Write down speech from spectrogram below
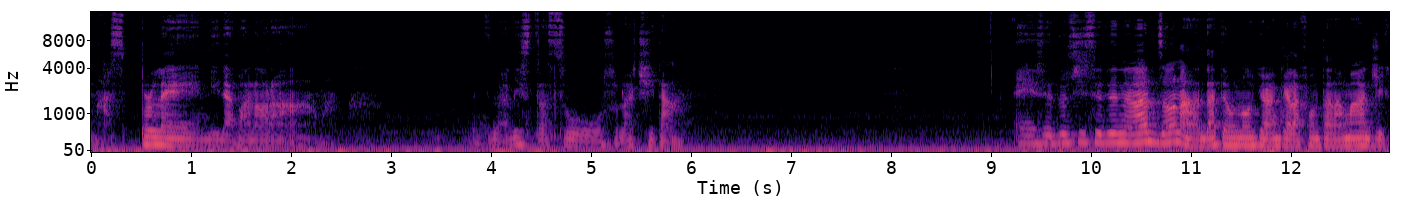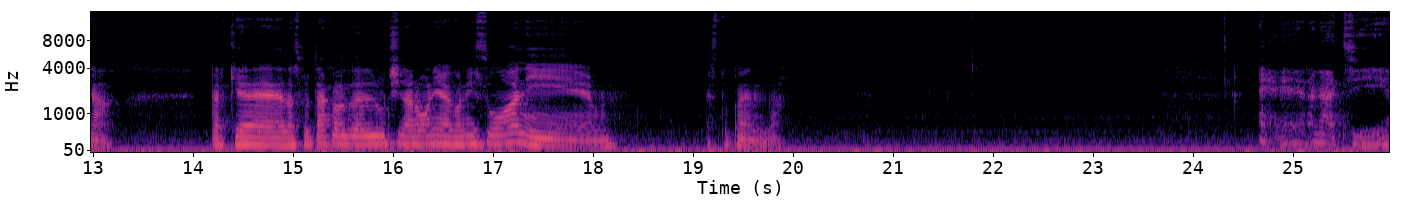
una splendida panorama, la vista su, sulla città. E se tu ci siete nella zona, date un occhio anche alla fontana magica perché lo spettacolo delle luci in armonia con i suoni è stupenda. E ragazzi,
